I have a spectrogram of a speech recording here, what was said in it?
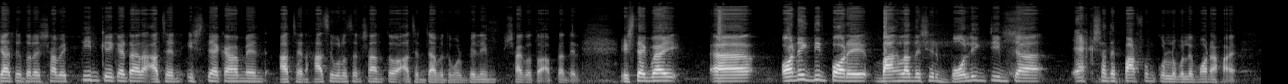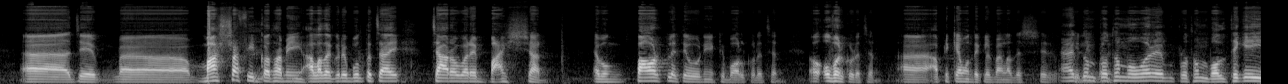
জাতীয় দলের সাবেক তিন ক্রিকেটার আছেন ইশতিয়াক আহমেদ, আছেন হাসিবুল হোসেন শান্ত, আছেন জাবেদ ওমর বেলিম। স্বাগত আপনাদের। ইশতিয়াক ভাই অনেক দিন পরে বাংলাদেশের বোলিং টিমটা একসাথে পারফর্ম করল বলে মনে হয়। যে মাশরাফির কথা আমি আলাদা করে বলতে চাই। চার ওভারে বাইশ রান। এবং পাওয়ার প্লেতে উনি একটি বল করেছেন ওভার করেছেন। আপনি কেমন দেখলেন বাংলাদেশের একদম প্রথম ওভারে প্রথম বল থেকেই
